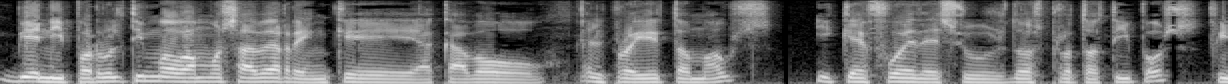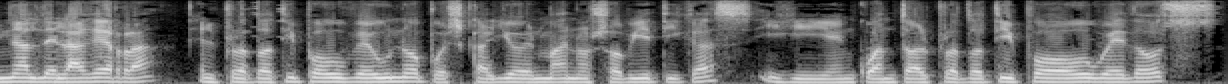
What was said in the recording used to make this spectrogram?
Bien, y por último vamos a ver en qué acabó el proyecto Mouse y qué fue de sus dos prototipos. Final de la guerra, el prototipo V1 pues cayó en manos soviéticas y en cuanto al prototipo V2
